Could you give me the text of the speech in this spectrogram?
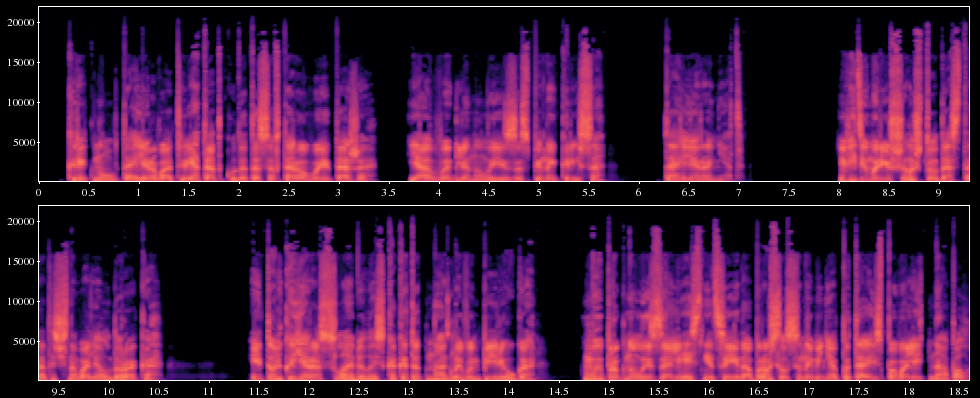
— крикнул Тайлер в ответ откуда-то со второго этажа. Я выглянула из-за спины Криса. Тайлера нет. Видимо, решил, что достаточно валял дурака. И только я расслабилась, как этот наглый вампирюга выпрыгнул из-за лестницы и набросился на меня, пытаясь повалить на пол.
